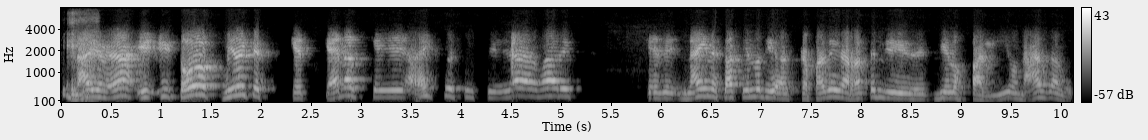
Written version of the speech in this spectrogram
nadie, ¿verdad? Y, y todos, miren que, que ganas que, ay, pues, madre, que nadie está haciendo ni capaz de agarrarte ni, ni los palillos, nada, güey.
